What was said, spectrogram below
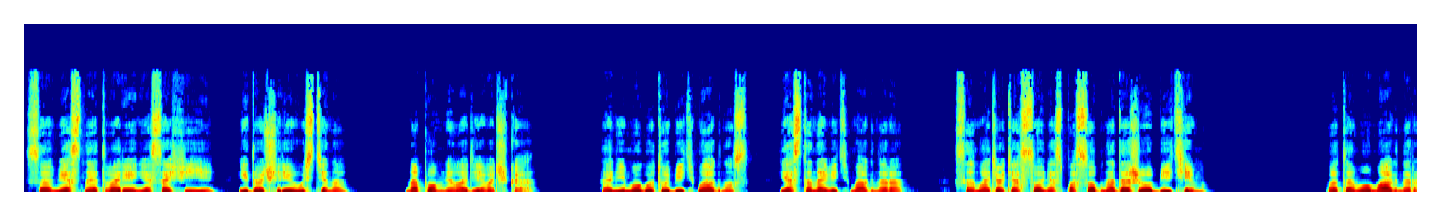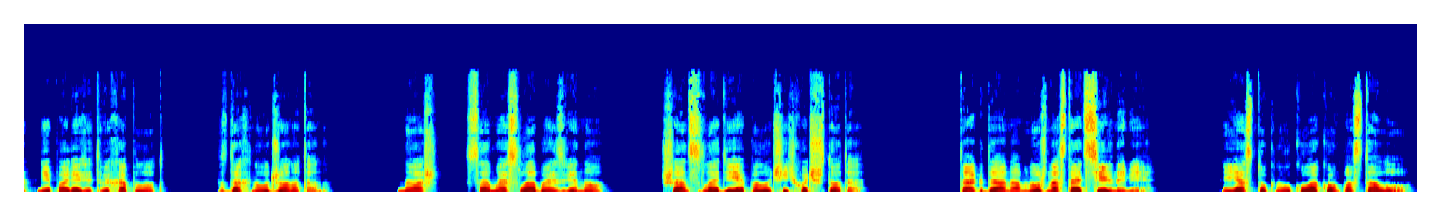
«Совместное творение Софии и дочери Устина», — напомнила девочка. Они могут убить Магнус и остановить Магнера. Сама тетя Соня способна даже убить им. Потому Магнер не полезет в их оплот, вздохнул Джонатан. Наш, самое слабое звено. Шанс злодея получить хоть что-то. Тогда нам нужно стать сильными. Я стукнул кулаком по столу.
